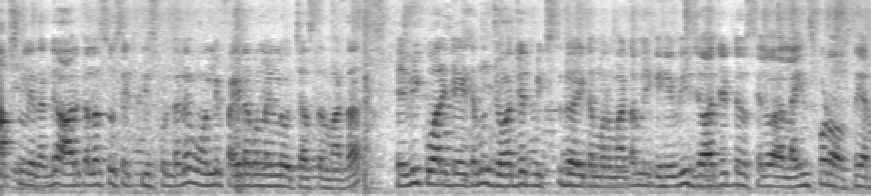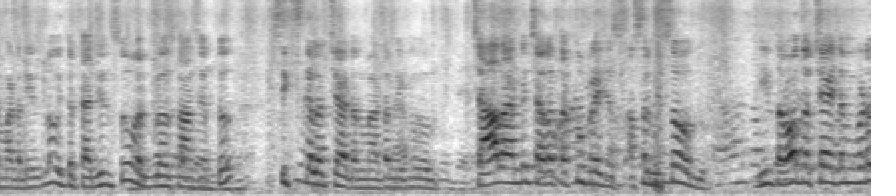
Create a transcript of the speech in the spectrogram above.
ఆప్షన్ లేదండి. ఆరు కలర్స్ సెట్ తీసుకుంటేనే ఓన్లీ ఫైవ్ డబల్ నైన్లో వచ్చేస్తుంది అనమాట heavy quality item georgette mixed item అనమాట మీకు హెవీ జార్జెట్ లైన్స్ కూడా వస్తాయి అనమాట దీంట్లో. With tassels work gloves concept six colour chart అనమాట మీకు చాలా అంటే చాలా తక్కువ ప్రైజెస్ అసలు మిస్ అవ్వద్దు. దీని తర్వాత వచ్చే ఐటమ్ కూడా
